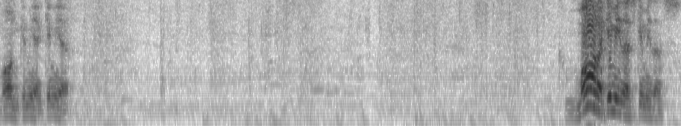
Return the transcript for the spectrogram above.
Come on, give me it, give me it. Come on, give me this, give me this.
